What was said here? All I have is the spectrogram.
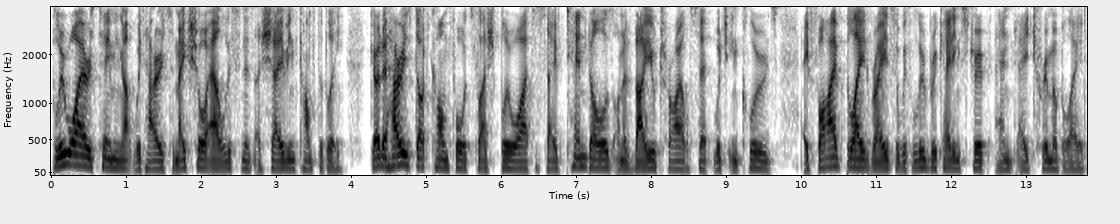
Blue Wire is teaming up with Harry's to make sure our listeners are shaving comfortably. Go to harrys.com forward slash Blue Wire to save $10 on a value trial set, which includes a five blade razor with lubricating strip and a trimmer blade,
